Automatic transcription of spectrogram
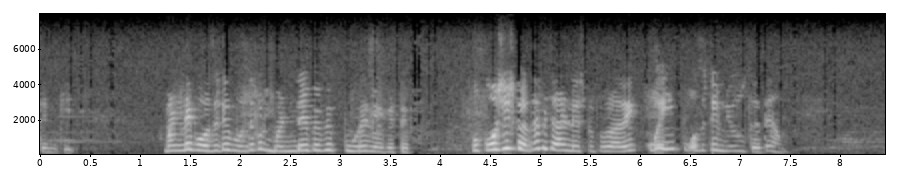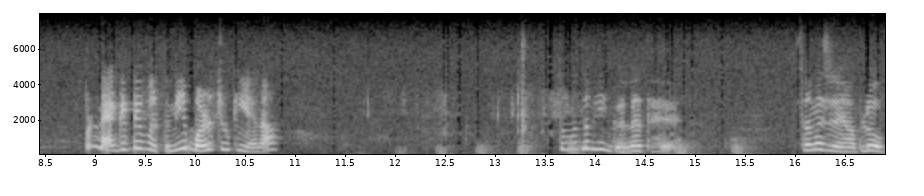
दिन की। मंडे पॉजिटिव बोलते पर मंडे पे भी पूरे नेगेटिव वो कोशिश करते हैं बेचारे न्यूज़पेपर वाले कोई पॉजिटिव न्यूज़ देते हम। पर नेगेटिव इतनी बढ़ चुकी है ना तो मतलब ये गलत है। समझ रहे हैं आप लोग?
